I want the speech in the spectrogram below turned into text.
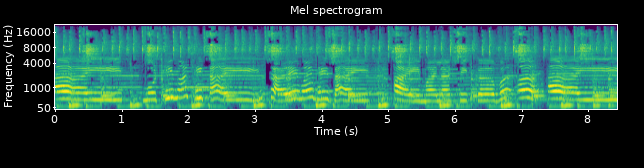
आई. मोठी माझी ताई शाळेमध्ये जाई. आई मला शिकव आई.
